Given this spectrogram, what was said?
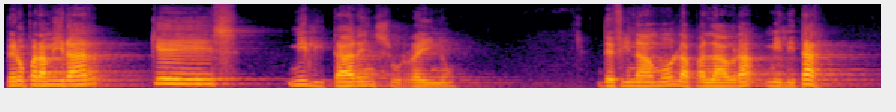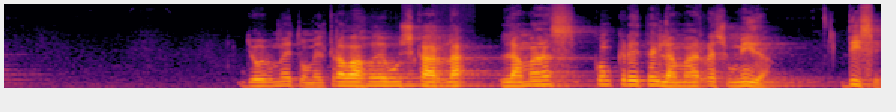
pero para mirar qué es militar en su reino, definamos la palabra militar. Yo me tomé el trabajo de buscarla la más concreta y la más resumida. Dice,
